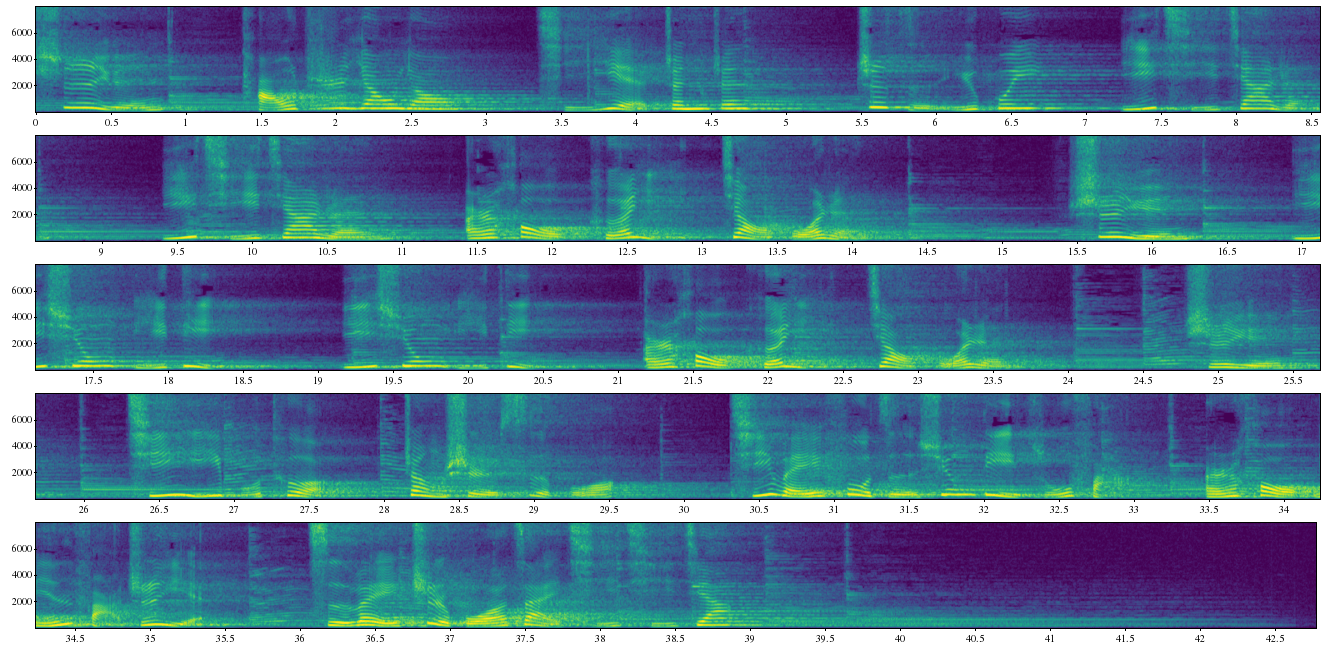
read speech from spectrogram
诗云：“桃之夭夭，其叶蓁蓁。之子于归，宜其家人。宜其家人，而后可以教国人。”诗云：“宜兄宜弟，宜兄宜弟，而后可以教国人。”诗云：“其仪不特，正是四国。”其为父子兄弟祖法，而后民法之也。此谓治国在齐其家。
